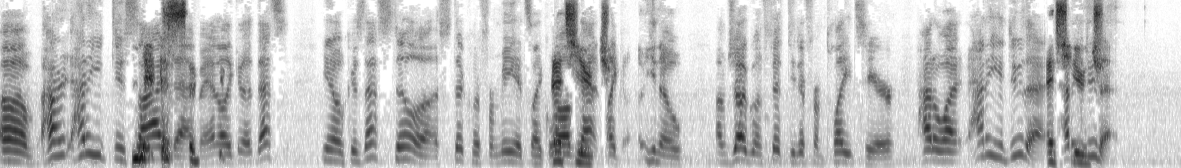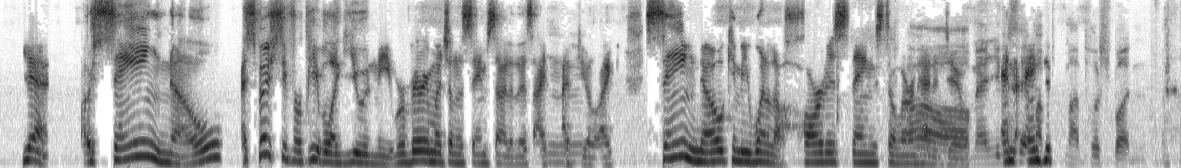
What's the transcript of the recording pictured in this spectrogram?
Um, how how do you decide yes. that, man? Like uh, that's you know because that's still a stickler for me. It's like well, that's I've got, like you know I'm juggling 50 different plates here. How do I? How do you do that? It's how do you huge. do that? Yeah. Saying no, especially for people like you and me, we're very much on the same side of this. I, I Mhm. feel like saying no can be one of the hardest things to learn how to do. Oh man, you can And- say and my, my push button.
